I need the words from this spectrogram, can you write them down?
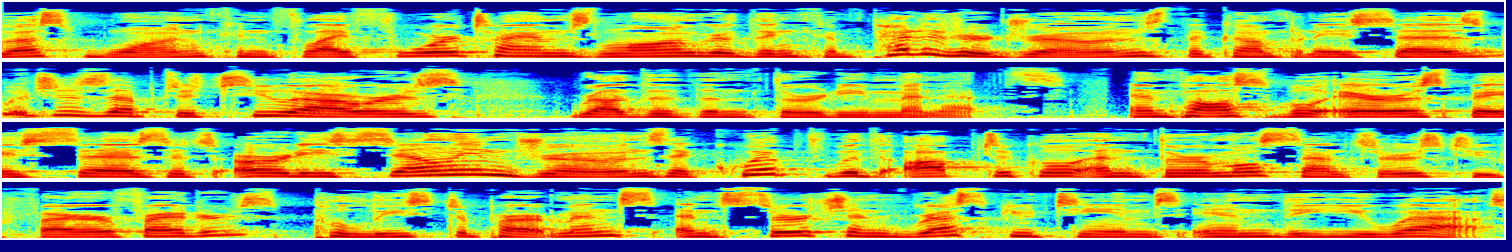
US 1 can fly four times longer than competitor drones, the company says, which is up to two hours rather than 30 minutes. Impossible Aerospace says it's already selling drones equipped with optical and thermal sensors to firefighters, police departments, and search and rescue teams in the U.S.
